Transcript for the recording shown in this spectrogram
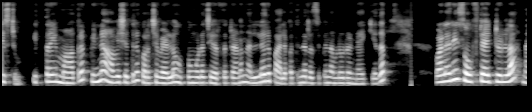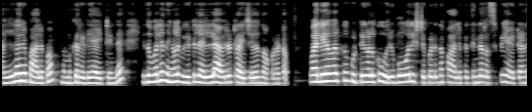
ഈസ്റ്റും ഇത്രയും മാത്രം. പിന്നെ ആവശ്യത്തിന് കുറച്ച് വെള്ളവും ഉപ്പും കൂടെ ചേർത്തിട്ടാണ് നല്ലൊരു പാലപ്പത്തിന്റെ റെസിപ്പി നമ്മളിവിടെ ഉണ്ടാക്കിയത്. വളരെ സോഫ്റ്റ് ആയിട്ടുള്ള നല്ലൊരു പാലപ്പം നമുക്ക് റെഡി ആയിട്ടുണ്ട്. ഇതുപോലെ നിങ്ങൾ വീട്ടിൽ എല്ലാവരും ട്രൈ ചെയ്ത് നോക്കണം കേട്ടോ വലിയവർക്കും കുട്ടികൾക്കും ഒരുപോലെ ഇഷ്ടപ്പെടുന്ന പാലപ്പത്തിന്റെ റെസിപ്പി ആയിട്ടാണ്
